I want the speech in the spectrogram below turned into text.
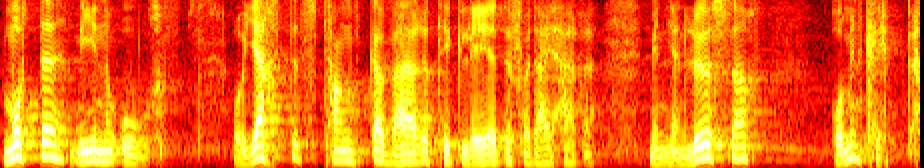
Måtte mine ord og hjertets tanker være til glede for deg, Herre min gjenløser og min klippe.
